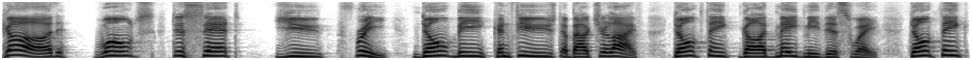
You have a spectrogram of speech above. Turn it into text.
God wants to set you free. Don't be confused about your life. Don't think God made me this way. Don't think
